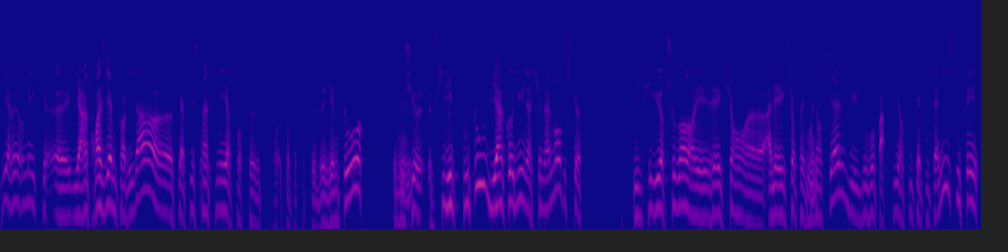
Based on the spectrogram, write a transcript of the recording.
Pierre Urmic, euh, il y a un troisième candidat euh, qui a pu se maintenir pour ce, ce deuxième tour. C'est M. Philippe Poutou, bien connu nationalement, puisque il figure souvent dans les élections, euh, à l'élection présidentielle du nouveau parti anticapitaliste. Il fait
